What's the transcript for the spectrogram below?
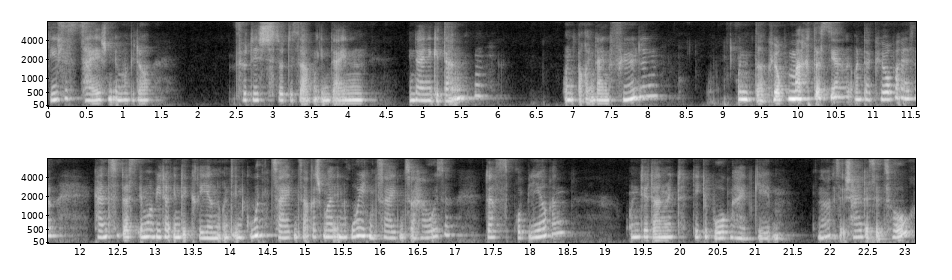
dieses Zeichen immer wieder für dich sozusagen in, dein, in deine Gedanken und auch in dein Fühlen. Und der Körper macht das ja. Und der Körper also kannst du das immer wieder integrieren und in guten Zeiten, sag ich mal, in ruhigen Zeiten zu Hause das probieren und dir damit die Geborgenheit geben. Also ich halte es jetzt hoch.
